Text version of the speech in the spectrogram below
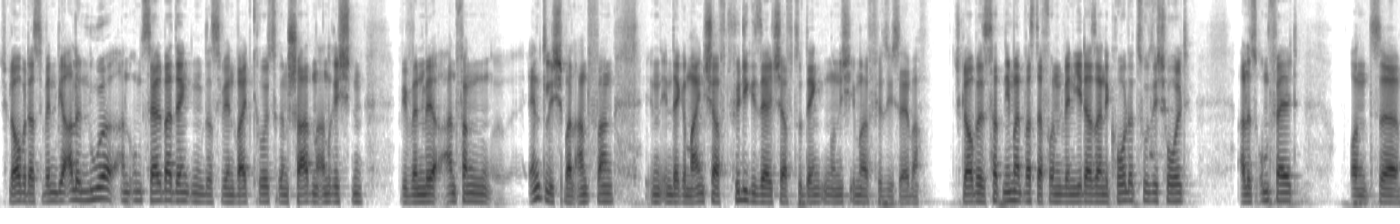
Ich glaube, dass wenn wir alle nur an uns selber denken, dass wir einen weit größeren Schaden anrichten, wie wenn wir anfangen, endlich mal anfangen, in, in der Gemeinschaft für die Gesellschaft zu denken und nicht immer für sich selber. Ich glaube, es hat niemand was davon, wenn jeder seine Kohle zu sich holt, alles umfällt und äh,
